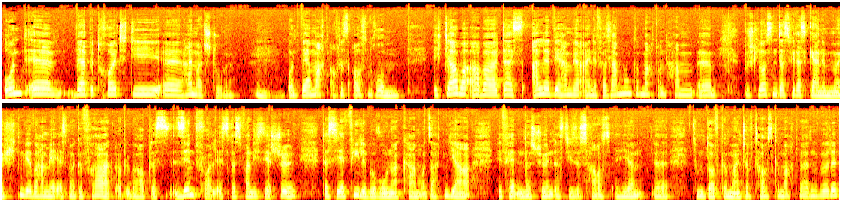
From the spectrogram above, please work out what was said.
Und äh, wer betreut die äh, Heimatstube? Mhm. Und wer macht auch das Außenrum? Ich glaube aber, dass alle, wir haben ja eine Versammlung gemacht und haben äh, beschlossen, dass wir das gerne möchten. Wir haben ja erstmal gefragt, ob überhaupt das sinnvoll ist. Das fand ich sehr schön, dass sehr viele Bewohner kamen und sagten, ja, wir fänden das schön, dass dieses Haus hier äh, zum Dorfgemeinschaftshaus gemacht werden würde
